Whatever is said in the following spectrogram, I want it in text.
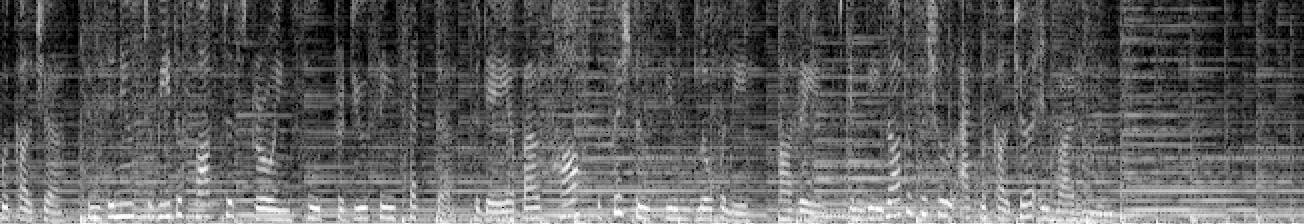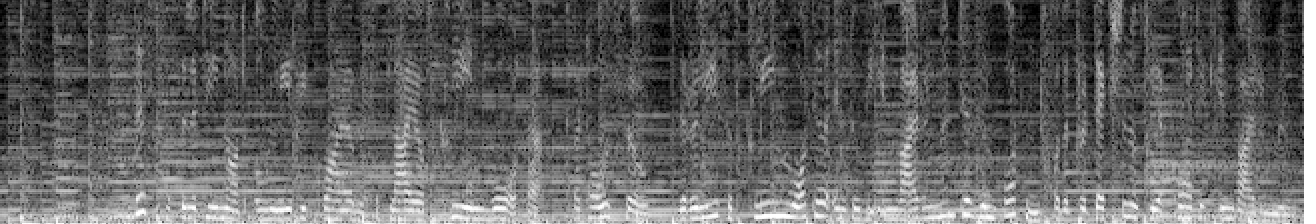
aquaculture continues to be the fastest growing food producing sector. Today about half the fish consumed globally are raised in these artificial aquaculture environments. This facility not only require the supply of clean water, but also the release of clean water into the environment is important for the protection of the aquatic environment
